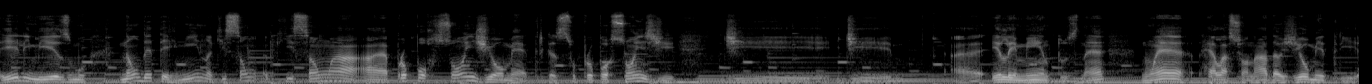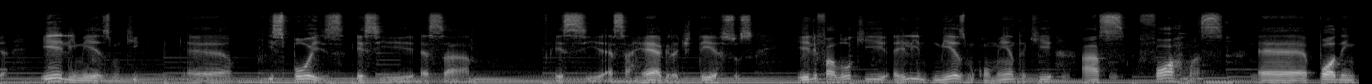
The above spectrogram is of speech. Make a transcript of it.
ele mesmo não determina que são, que são a, a proporções geométricas, proporções de, de, de uh, elementos, né? não é relacionada à geometria. Ele mesmo que é, expôs esse, essa, esse, essa regra de terços, ele falou que ele mesmo comenta que as formas é, podem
